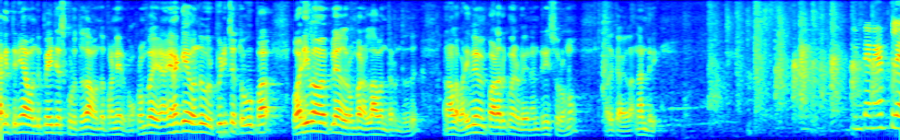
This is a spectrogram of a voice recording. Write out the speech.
தனித்தனியாக வந்து பேஜஸ் கொடுத்து தான் வந்து பண்ணியிருக்கோம். ரொம்ப எனக்கே வந்து ஒரு பிடிச்ச தொகுப்பாக வடிவமைப்புலேயே அது ரொம்ப நல்லா வந்திருந்தது. அதனால் வடிவமைப்பாளருக்கும் என்னுடைய நன்றி சொல்லணும். அதுக்காக தான் நன்றி. இந்த நேரத்தில்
